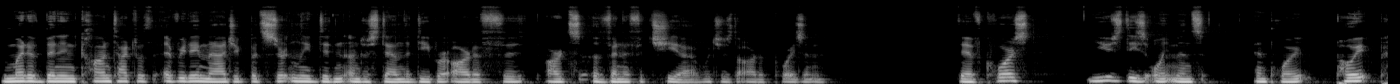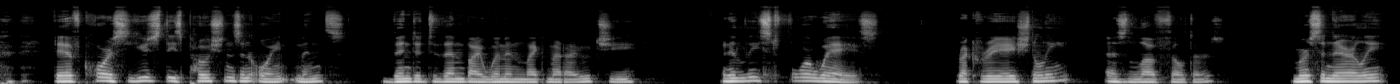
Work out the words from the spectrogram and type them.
who might have been in contact with everyday magic but certainly didn't understand the deeper art of arts of veneficia, which is the art of poison. They, of course, used these ointments and po- po- they, of course, used these potions and ointments vended to them by women like Marauchi in at least four ways. Recreationally, as love philters, mercenarily,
